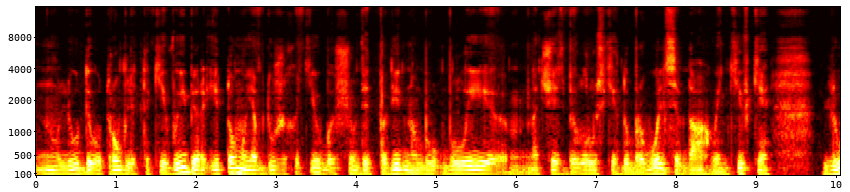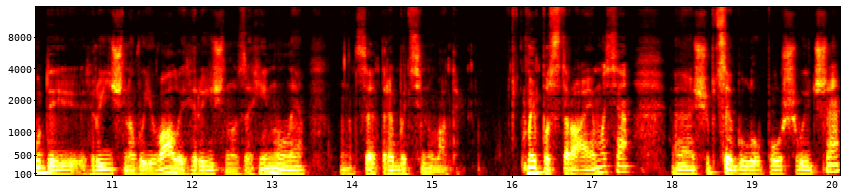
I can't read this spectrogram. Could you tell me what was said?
ну, люди от роблять такий вибір, і тому я б дуже хотів би, щоб відповідно були ем, на честь білоруських добровольців, да, гвинтівки. Люди героїчно воювали, героїчно загинули. Це треба цінувати. Ми постараємося, е, щоб це було пошвидше,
